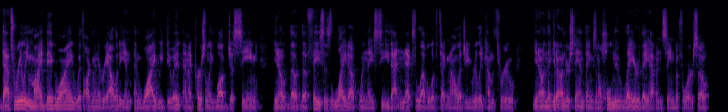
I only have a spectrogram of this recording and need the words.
that's really my big why with augmented reality and, and why we do it. And I personally love just seeing, you know, the, the faces light up when they see that next level of technology really come through you know, and they get to understand things in a whole new layer they haven't seen before. So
